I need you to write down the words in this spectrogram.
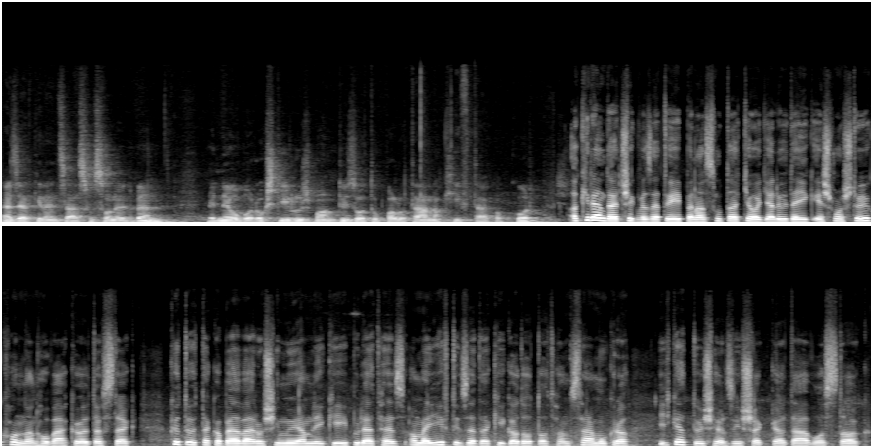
1925-ben, egy neobarok stílusban tűzoltópalotának hívták akkor. A kirendeltségvezető éppen azt mutatja, hogy elődeik és most ők honnan hová költöztek. Kötődtek a belvárosi műemléki épülethez, amely évtizedekig adott otthon számukra, így kettős érzésekkel távoztak.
